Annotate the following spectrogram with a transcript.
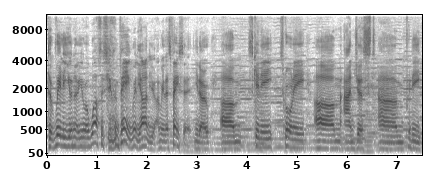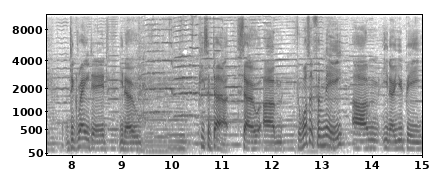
that really, you know, you're a worthless human being, really, aren't you? I mean, let's face it, you know, um, skinny, scrawny, um, and just um, pretty degraded, you know, piece of dirt. So um, if it wasn't for me, um, you know, you'd be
